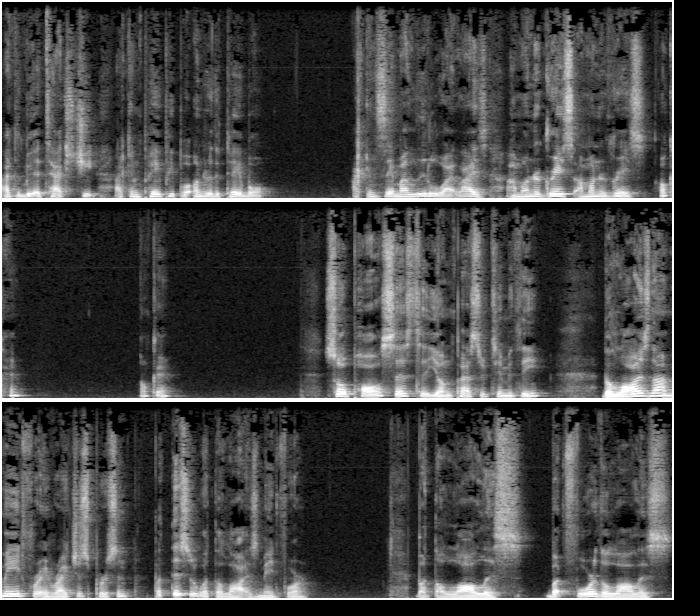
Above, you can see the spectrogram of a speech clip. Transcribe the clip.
I can be a tax cheat, I can pay people under the table. I can say my little white lies. I'm under grace. I'm under grace. Okay. Okay. So Paul says to young Pastor Timothy, the law is not made for a righteous person, but this is what the law is made for. But the lawless, but for the lawless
